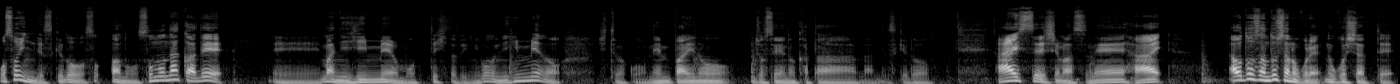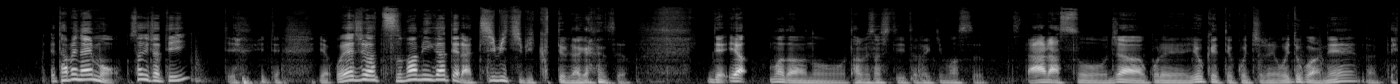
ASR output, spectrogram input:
遅いんですけどそあのその中でえー、まあ、2品目を持ってきた時にこの2品目の人はこう年配の女性の方なんですけど「はい失礼しますね。はい。あお父さんどうしたのこれ？残しちゃってえ食べないもん？下げちゃっていい?」って言っていや親父はつまみがてらちびちび食ってるだけなんですよで「いやまだあの食べさせていただきます」あらそうじゃあこれよけてこちらに置いとくわね」なんて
